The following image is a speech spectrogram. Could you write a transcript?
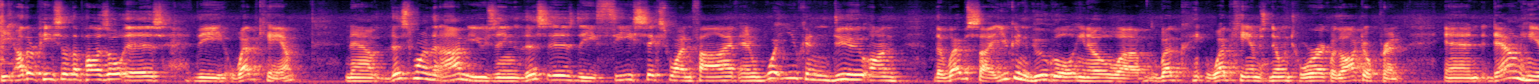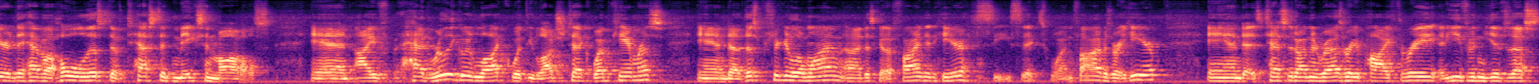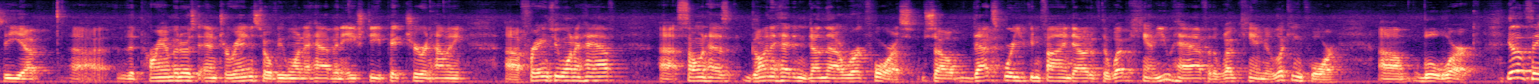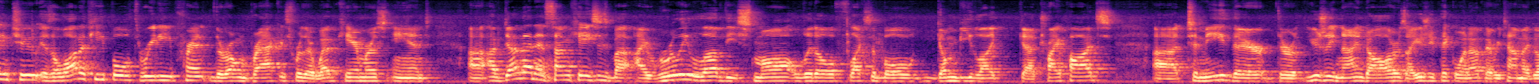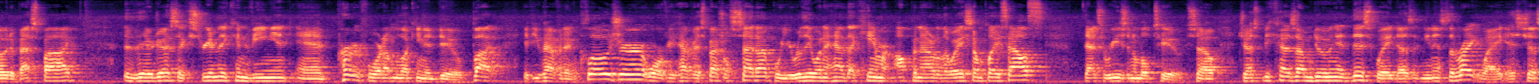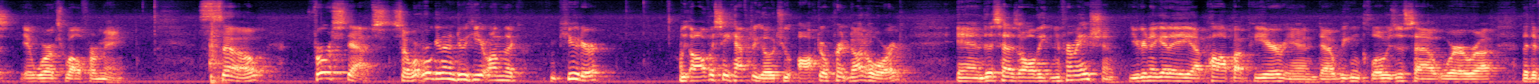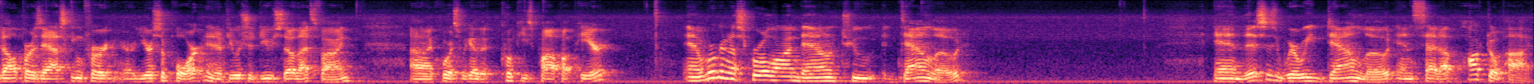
The other piece of the puzzle is the webcam. Now this one that I'm using, this is the C615 and what you can do on the website, you can Google, you know, uh, web, webcams known to work with Octoprint and down here they have a whole list of tested makes and models. And I've had really good luck with the Logitech web cameras. And uh, this particular one, I just got to find it here, C615 is right here. And it's tested on the Raspberry Pi 3. It even gives us the, uh, uh, the parameters to enter in. So if we want to have an HD picture and how many uh, frames we want to have, uh, someone has gone ahead and done that work for us. So that's where you can find out if the webcam you have or the webcam you're looking for um, will work. The other thing too is a lot of people 3D print their own brackets for their web cameras and uh, I've done that in some cases, but I really love these small, little, flexible, Gumby-like uh, tripods. Uh, to me, they're, they're usually $9. I usually pick one up every time I go to Best Buy. They're just extremely convenient and perfect for what I'm looking to do. But if you have an enclosure or if you have a special setup where you really want to have that camera up and out of the way someplace else, that's reasonable too. So just because I'm doing it this way doesn't mean it's the right way. It's just, it works well for me. So first steps. So what we're gonna do here on the computer, we obviously have to go to octoprint.org and this has all the information. You're gonna get a, a pop-up here and uh, we can close this out where uh, the developer is asking for your support and if you wish to do so, that's fine. Uh, of course, we have the cookies pop up here. And we're gonna scroll on down to download. And this is where we download and set up Octopi.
